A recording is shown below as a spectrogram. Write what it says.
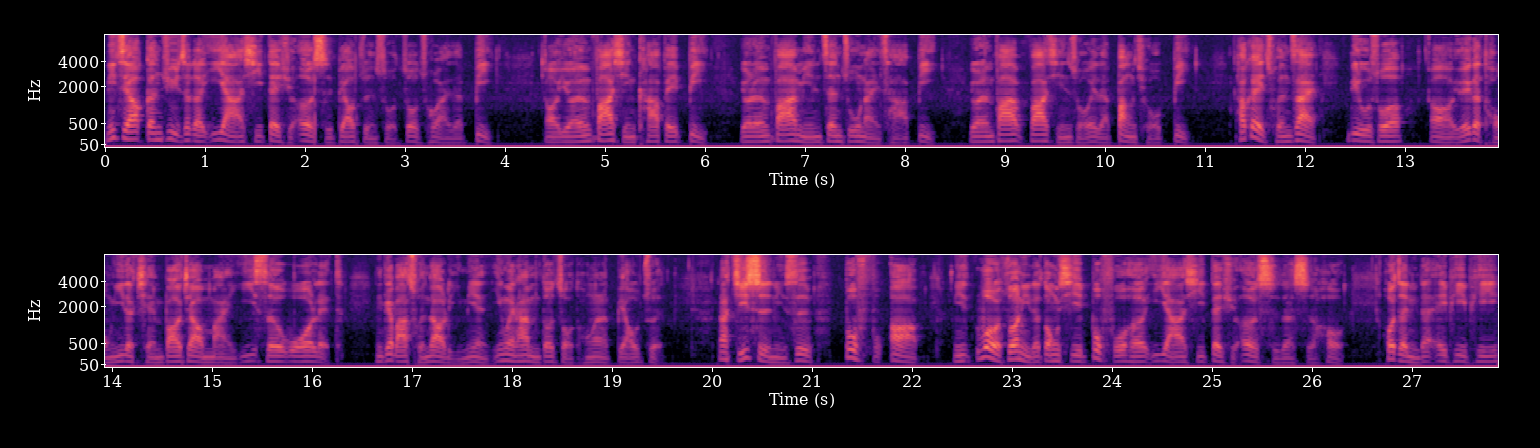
你只要根据这个 ERC-20 标准所做出来的币，哦，有人发行咖啡币，有人发明珍珠奶茶币。有人发发行所谓的棒球币，它可以存在，例如说，哦，有一个统一的钱包叫 MyEtherWallet，你可以把它存到里面，因为他们都走同样的标准。那即使你是不符啊，你如果说你的东西不符合 ERC-20 的时候，或者你的 APP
